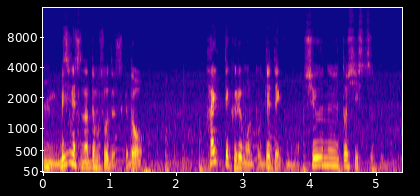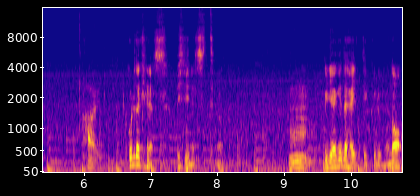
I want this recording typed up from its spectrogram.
うん、ビジネス何でもそうですけど入ってくるものと出てくるもの収入と支出、はい、これだけなんですビジネスっていうのは、うん、売上で入ってくるもの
